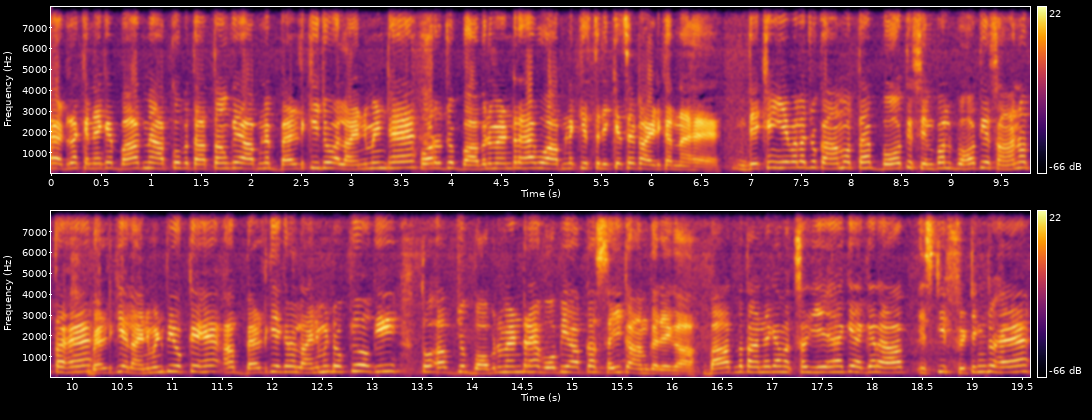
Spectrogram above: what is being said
हेड रखने के बाद मैं आपको बताता हूँ कि आपने बेल्ट की जो अलाइनमेंट है और जो बाबर मेंडर है वो आपने किस तरीके से टाइट करना है। देखें, ये वाला जो काम होता है बहुत ही सिंपल, बहुत ही आसान होता है। बेल्ट की अलाइनमेंट भी ओके है। अब बेल्ट की अगर अलाइनमेंट ओके होगी तो अब जो बॉबर मेंडर है, वो भी आपका सही काम करेगा। बात बताने का मकसद ये है कि अगर आप इसकी फिटिंग जो है,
